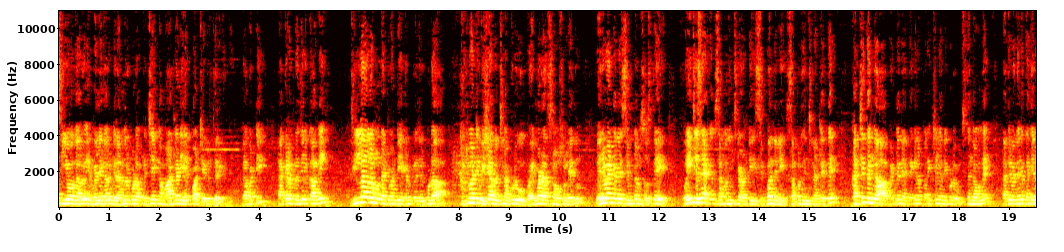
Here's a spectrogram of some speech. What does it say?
సిఇఓ గారు ఎమ్మెల్యే గారు వీరందరూ కూడా ప్రత్యేకంగా మాట్లాడి ఏర్పాటు చేయడం జరిగింది. కాబట్టి అక్కడ ప్రజలు కానీ జిల్లాలో ఉన్నటువంటి అక్కడ ప్రజలు కూడా ఇటువంటి విషయాలు వచ్చినప్పుడు భయపడాల్సిన అవసరం లేదు. వెను వెంటనే సిమ్టమ్స్ వస్తే వైద్య శాఖకు సంబంధించినటువంటి సిబ్బందిని సంప్రదించినట్లయితే ఖచ్చితంగా వెంటనే తగిన పరీక్షలన్నీ కూడా ఉచితంగా ఉన్నాయి. అదేవిధంగా తగిన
